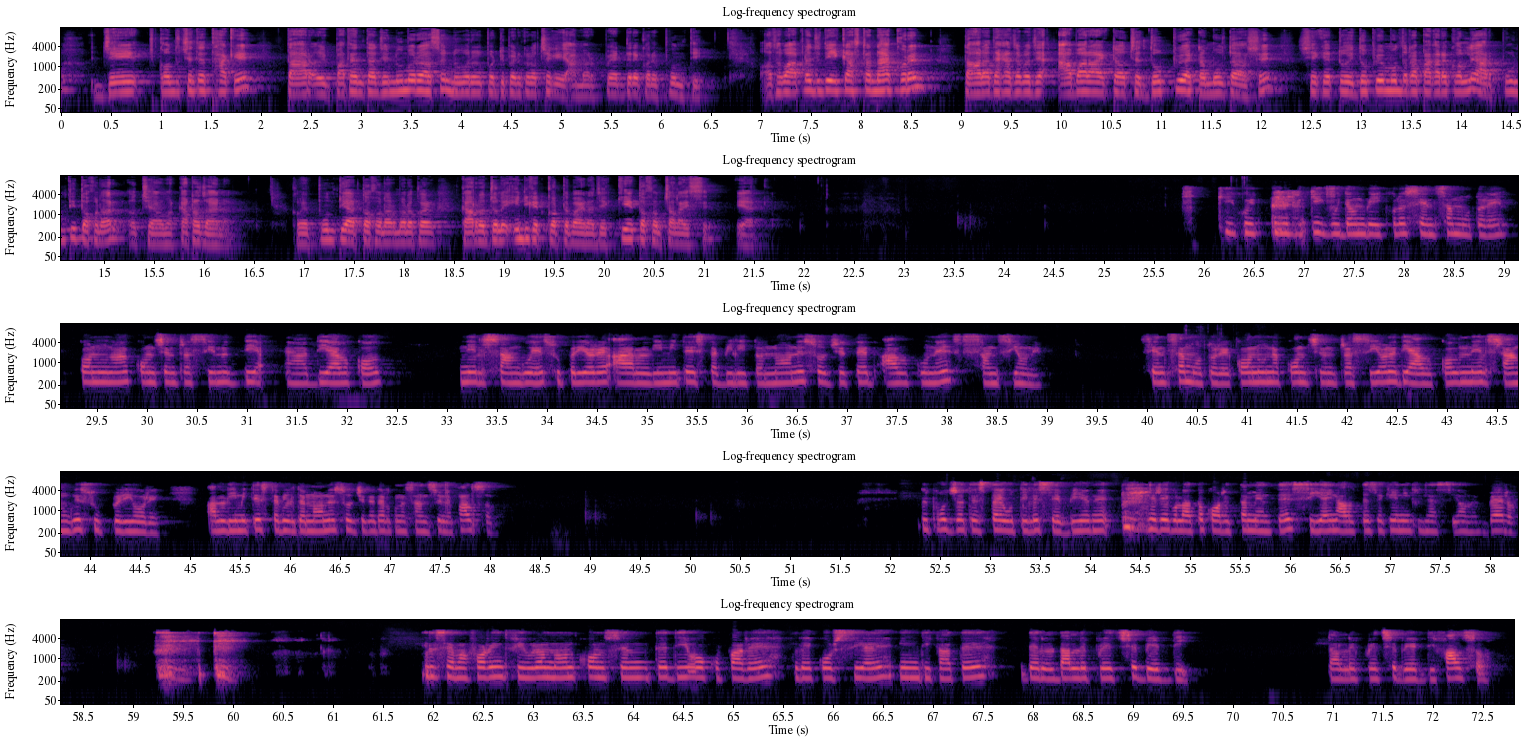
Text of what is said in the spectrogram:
যে কন্দুচেন্তে থাকে, তার ওই পাতেন্টার যে নুমেরো আছে নুমেরোর উপর ডিপেন্ড করে হচ্ছে কি, আমার পেট দিয়ে করে পুন্তি। অথবা আপনি যদি এই কাজটা না করেন তাহলে দেখা যাবে যে আবার একটা হচ্ছে দপ্রিয় একটা মূলতা আসে। সেক্ষেত্রে ওই দপ্রিয় মূলতাটা পাকারে করলে আর পুনটি তখন আর হচ্ছে আমার কাটা যায় না। কবে পুনটি আর তখন আর মনে করেন কারোর জন্য ইন্ডিকেট করতে পারে না যে কে তখন চালাইছে এ আর Chi guida, chi guida un veicolo senza motore con una concentrazione nel sangue superiore al limite stabilito non è soggetto ad alcuna sanzione. Senza motore, con una concentrazione di alcol nel sangue superiore al limite stabilito non è soggetto ad alcuna sanzione. Falso. Il poggiatesta è utile se viene regolato correttamente sia in altezza che in inclinazione, vero? Il semaforo in figura non consente di occupare le corsie indicate del- dalle frecce verdi. Dalle frecce verdi, falso.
